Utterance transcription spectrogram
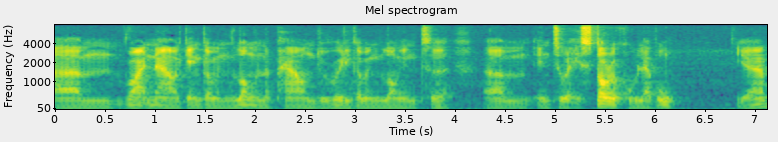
Um, right now, again, going long on the pound, you're really going long into um, into a historical level. Yeah,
